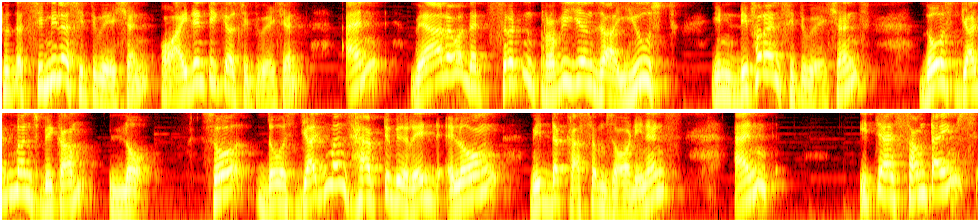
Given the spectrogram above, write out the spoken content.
to the similar situation or identical situation and wherever that certain provisions are used in different situations those judgments become law so those judgments have to be read along with the customs ordinance and it has sometimes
